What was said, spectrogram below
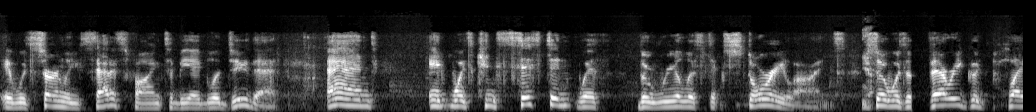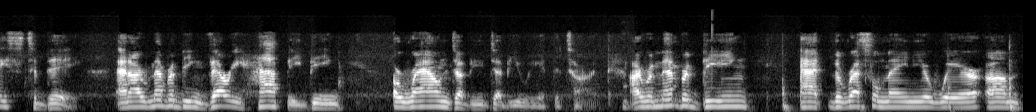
it was certainly satisfying to be able to do that, and it was consistent with the realistic storylines. Yeah. So it was a very good place to be. And I remember being very happy being around WWE at the time. I remember being at the WrestleMania where um,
